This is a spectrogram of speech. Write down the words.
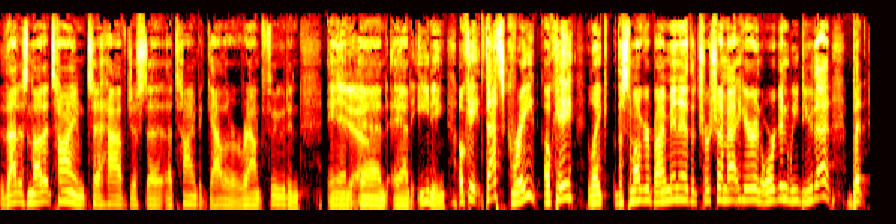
that is not a time to have just a, a time to gather around food and and Yeah. and and eating. Okay, that's great. Okay, like the small group I'm in at the church I'm at here in Oregon, we do that. But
